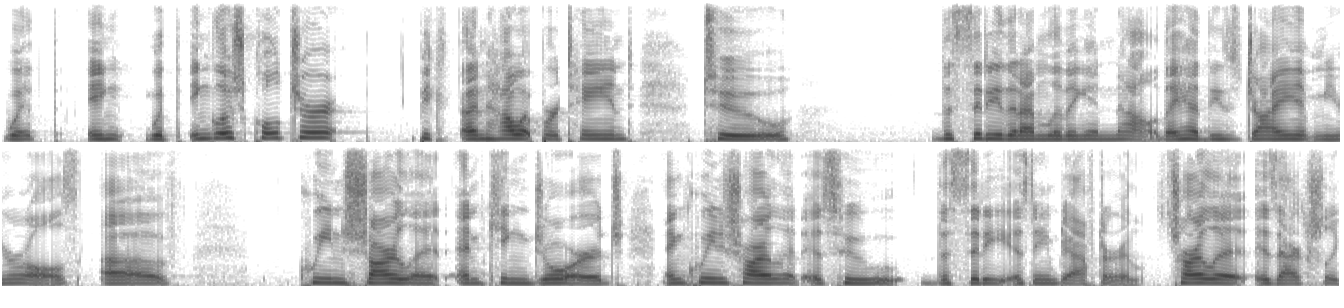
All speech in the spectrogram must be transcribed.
with in- with English culture be- and how it pertained to the city that I'm living in now. They had these giant murals of Queen Charlotte and King George, and Queen Charlotte is who the city is named after. Charlotte is actually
